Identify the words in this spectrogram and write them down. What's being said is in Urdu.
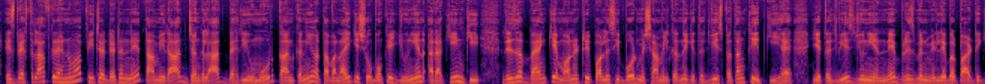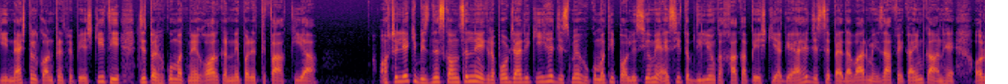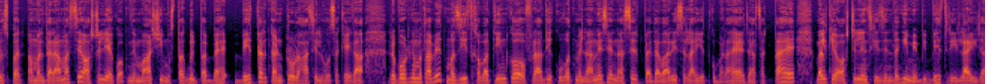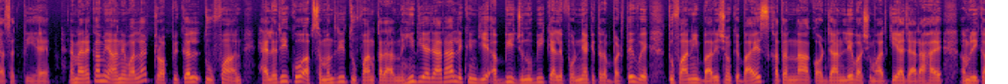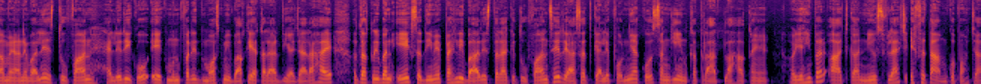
حزب اختلاف کے رہنما پیٹر ڈیٹن نے تعمیرات، جنگلات، بحری امور، کانکنی اور توانائی کے شعبوں کے یونین اراکین کی ریزرو بینک کے مانیٹری پالیسی بورڈ میں شامل کرنے کی تجویز پر تنقید کی ہے۔ یہ تجویز یونین نے برسبن میں لیبر پارٹی کی نیشنل کانفرنس میں پیش کی تھی، جس پر حکومت نے غور کرنے پر اتفاق کیا۔ آسٹریلیا کی بزنس کونسل نے ایک رپورٹ جاری کی ہے جس میں حکومتی پالیسیوں میں ایسی تبدیلیوں کا خاکہ پیش کیا گیا ہے جس سے پیداوار میں اضافے کا امکان ہے اور اس پر عمل درآمد سے آسٹریلیا کو اپنے معاشی مستقبل پر بہتر کنٹرول حاصل ہو سکے گا۔ رپورٹ کے مطابق، مزید خواتین کو افرادی قوت میں لانے سے نہ صرف پیداواری صلاحیت کو بڑھایا جا سکتا ہے بلکہ آسٹریلینس کی زندگی میں بھی بہتری لائی جا سکتی ہے۔ امریکہ میں آنے والا ٹراپیکل طوفان ہیلری کو اب سمندری طوفان قرار نہیں دیا جا رہا، لیکن یہ اب بھی جنوبی کیلیفورنیا کی طرف بڑھتے ہوئے طوفانی بارشوں کے باعث خطرناک اور جان لیوا شمار کیا جا رہا ہے۔ امریکہ میں آنے والے اس طوفان ہیلری کو ایک منفرد موسمی واقعہ قرار دیا جا رہا ہے اور تقریباً ایک صدی میں پہلی بار اس طرح کے طوفان سے ریاست کیلیفورنیا کو سنگین خطرات لاحق ہیں۔ اور یہیں پر آج کا نیوز فلیش اختتام کو پہنچا۔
